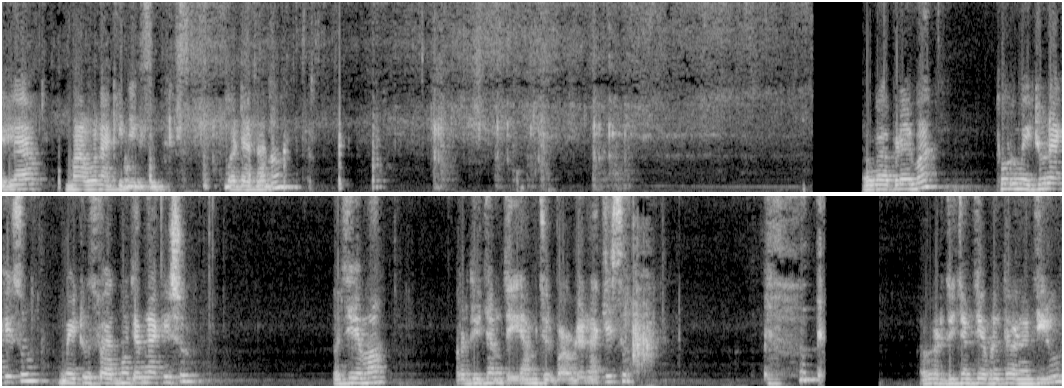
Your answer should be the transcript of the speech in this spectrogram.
એટલે માવો નાખી દઈશું બટાકાનો. હવે આપણે એમાં થોડું મીઠું નાખીશું, મીઠું સ્વાદ મુજબ નાખીશું. પછી એમાં અડધી ચમચી આમચૂર પાવડર નાખીશું. હવે અડધી ચમચી આપણે ધાણા જીરું,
